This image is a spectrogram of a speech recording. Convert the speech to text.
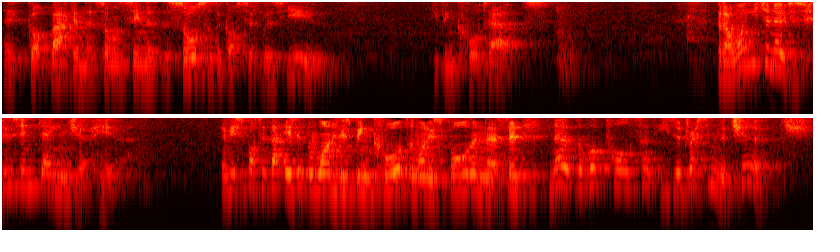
They've got back and that someone's seen that the source of the gossip was you. You've been caught out. But I want you to notice who's in danger here. Have you spotted that? Is it the one who's been caught, the one who's fallen in their sin? No, look what Paul said. He's addressing the church.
